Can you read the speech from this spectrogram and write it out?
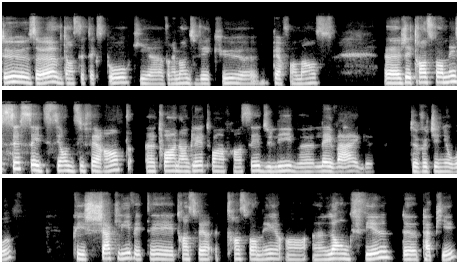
deux œuvres dans cette expo qui a vraiment du vécu, euh, performance. Euh, j'ai transformé six éditions différentes, euh, trois en anglais, trois en français, du livre Les vagues de Virginia Woolf. Puis chaque livre était transformé en un long fil de papier.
